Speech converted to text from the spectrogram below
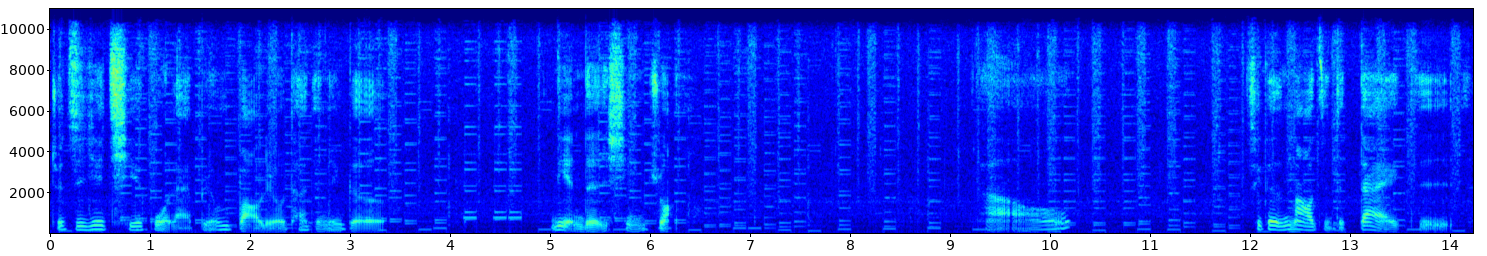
就直接切过来，不用保留它的那个脸的形状。好。这个帽子的袋子，帽子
